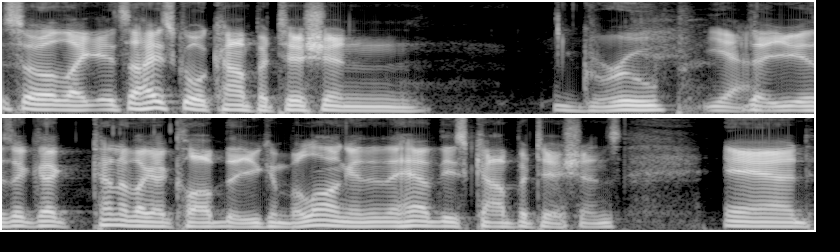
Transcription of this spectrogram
So like it's a high school competition group Yeah. that you is like a kind of like a club that you can belong in, and then they have these competitions. And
